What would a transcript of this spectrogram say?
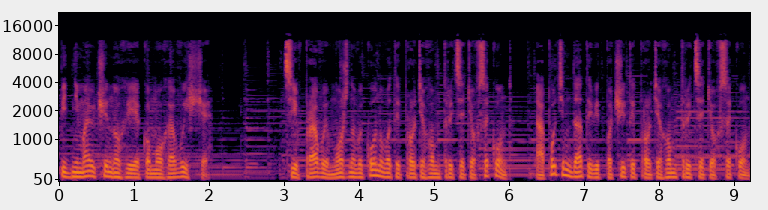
піднімаючи ноги якомога вище. Ці вправи можна виконувати протягом 30 секунд, а потім дати відпочити протягом 30 секунд.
